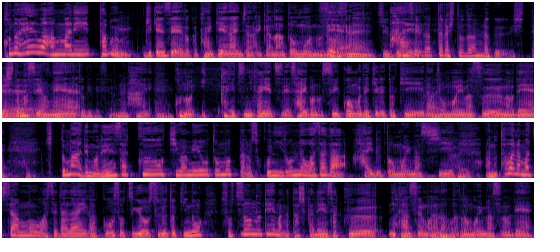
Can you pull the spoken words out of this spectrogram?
この辺はあんまり多分受験生とか関係ないんじゃないかなと思うので。そうですね。受験生だったら一段落して、はい、してますよね。時ですよね。はい。えー、この1ヶ月2ヶ月で最後の遂行もできる時だと思いますので、はい、きっとまあでも連作を極めようと思ったらそこにいろんな技が入ると思いますし、あの、田原町さんも早稲田大学を卒業する時の卒論のテーマが確か連作に関するものだったと思いますので、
